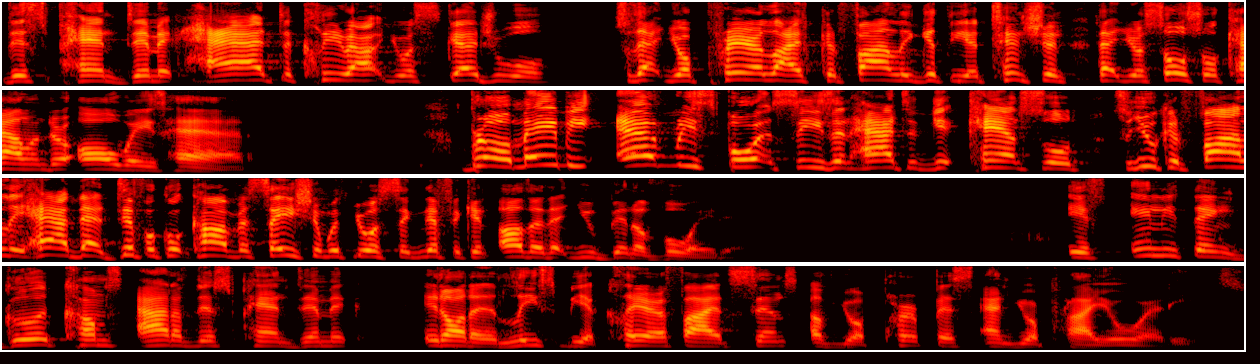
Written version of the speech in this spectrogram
this pandemic had to clear out your schedule so that your prayer life could finally get the attention that your social calendar always had. Bro, maybe every sports season had to get canceled so you could finally have that difficult conversation with your significant other that you've been avoiding if anything good comes out of this pandemic, it ought to at least be a clarified sense of your purpose and your priorities.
